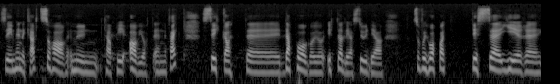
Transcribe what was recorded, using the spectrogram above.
slimhinnekreft, så har immunterapi avgjort en effekt. Slik at eh, der pågår jo ytterligere studier. Så får vi håpe at disse gir eh,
